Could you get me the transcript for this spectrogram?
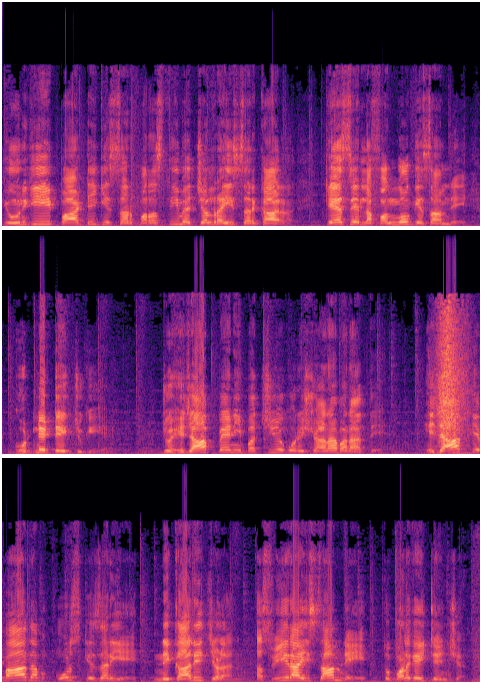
कि उनकी पार्टी की सरपरस्ती में चल रही सरकार कैसे लफंगों के सामने घुटने टेक चुकी है, जो हिजाब पहनी बच्चियों को निशाना बनाते हैं। हिजाब के बाद अब उर्स के ज़रिए निकाली चढ़न तस्वीर आई सामने तो बढ़ गई टेंशन।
